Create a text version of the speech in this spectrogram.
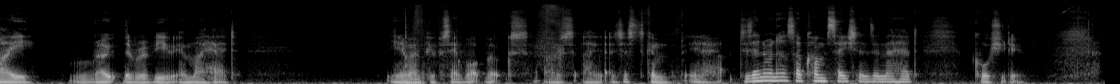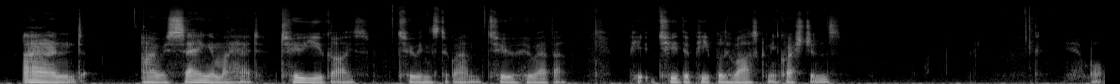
I wrote the review in my head. You know, when people say what books, I was I, I just come. You know, does anyone else have conversations in their head? Of course you do. And I was saying in my head to you guys, to Instagram, to whoever, to the people who ask me questions, you know, what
